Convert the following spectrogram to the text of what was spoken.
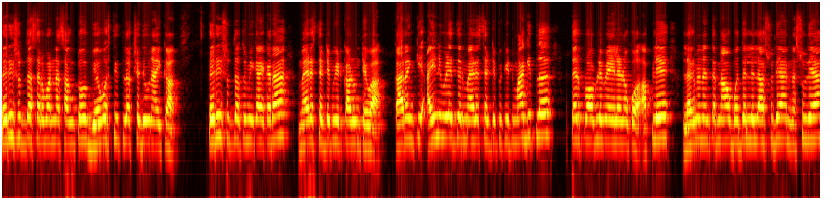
तरी सुद्धा सर्वांना सांगतो व्यवस्थित लक्ष देऊन ऐका. तरी सुद्धा तुम्ही काय करा मॅरेज सर्टिफिकेट काढून ठेवा. कारण की ऐन वेळेत जर मॅरेज सर्टिफिकेट मागितलं तर प्रॉब्लेम यायला नको. आपले लग्नानंतर नाव बदललेलं असू द्या नसू द्या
